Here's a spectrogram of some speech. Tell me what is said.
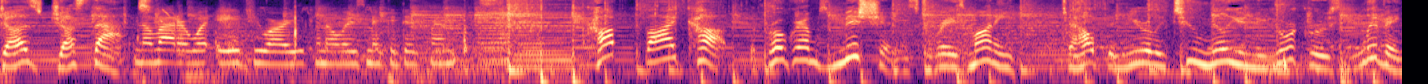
does just that. No matter what age you are, you can always make a difference. By Cup, the program's mission is to raise money to help the nearly 2 million New Yorkers living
